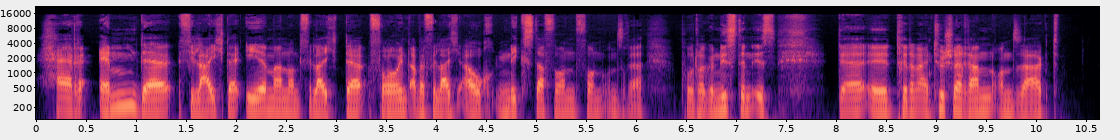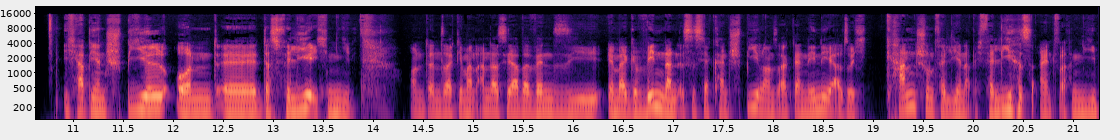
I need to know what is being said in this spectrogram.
Herr M, der vielleicht der Ehemann und vielleicht der Freund, aber vielleicht auch nix davon von unserer Protagonistin ist, der äh, tritt an einen Tisch heran und sagt, ich habe hier ein Spiel und äh, das verliere ich nie. Und dann sagt jemand anders, ja, aber wenn sie immer gewinnen, dann ist es ja kein Spiel. Und sagt er, nee, nee, also ich kann schon verlieren, aber ich verliere es einfach nie.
